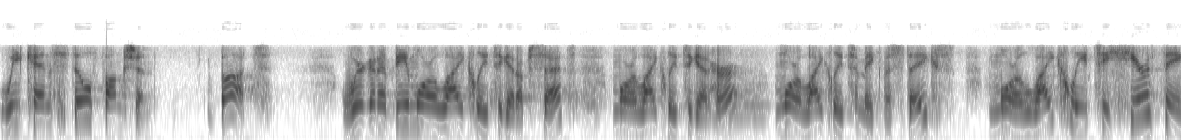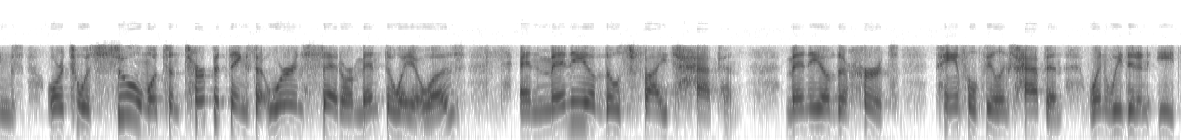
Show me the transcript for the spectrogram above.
we can still function. But we're going to be more likely to get upset, more likely to get hurt, more likely to make mistakes, more likely to hear things or to assume or to interpret things that weren't said or meant the way it was. And many of those fights happen. Many of the hurt, painful feelings happen when we didn't eat,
